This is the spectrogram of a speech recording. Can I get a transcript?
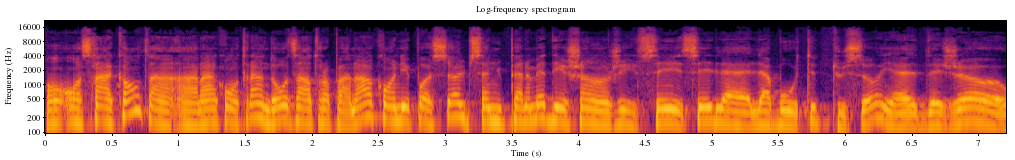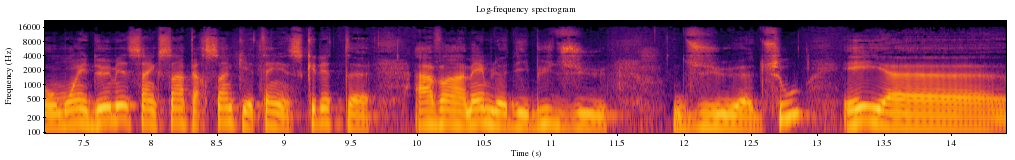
on, se rend compte en, rencontrant d'autres entrepreneurs qu'on n'est pas seul, puis ça nous permet d'échanger. C'est la, beauté de tout ça. Il y a déjà au moins 2500 personnes qui étaient inscrites euh, avant même le début du, du, euh, tout. Et euh,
